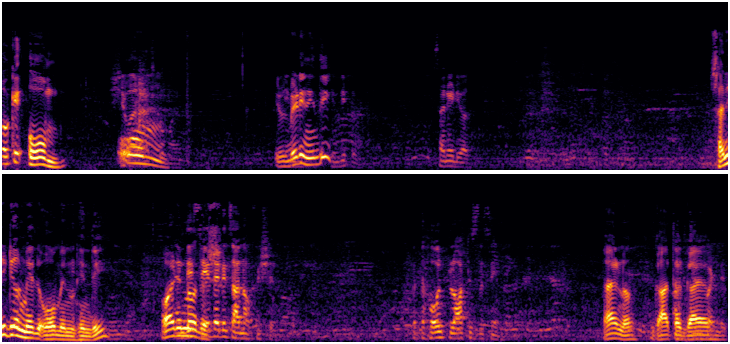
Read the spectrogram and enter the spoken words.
Okay. Om. Om. It was made in Hindi. Hindi. Sunny Deol. Sunny Deol made Om in Hindi? Oh, I didn't know this. they say that it's unofficial. But the whole plot is the same. I don't know. Gata Arjun guy, Pandit.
